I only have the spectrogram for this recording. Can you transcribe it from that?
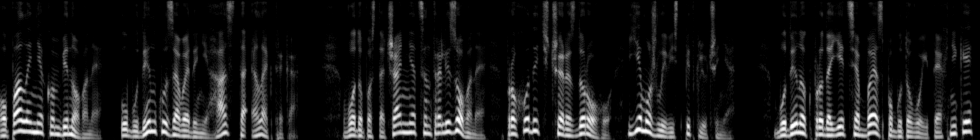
опалення комбіноване, у будинку заведені газ та електрика. Водопостачання централізоване, проходить через дорогу, є можливість підключення. Будинок продається без побутової техніки,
